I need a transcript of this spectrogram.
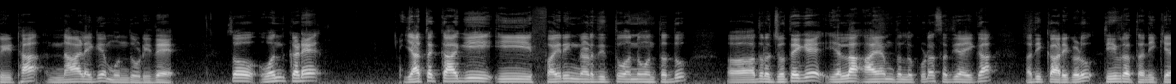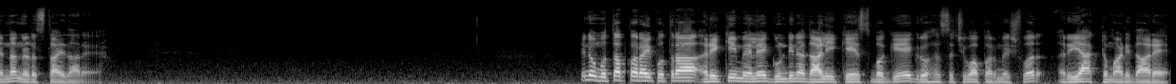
ಪೀಠ ನಾಳೆಗೆ ಮುಂದೂಡಿದೆ. ಸೊ ಒಂದು ಕಡೆ ಯಾತಕ್ಕಾಗಿ ಈ ಫೈರಿಂಗ್ ನಡೆದಿತ್ತು ಅನ್ನುವಂಥದ್ದು ಅದರ ಜೊತೆಗೆ ಎಲ್ಲ ಆಯಾಮದಲ್ಲೂ ಕೂಡ ಸದ್ಯ ಈಗ ಅಧಿಕಾರಿಗಳು ತೀವ್ರ ತನಿಖೆಯನ್ನ ನಡೆಸ್ತಾ ಇದ್ದಾರೆ. ಇನ್ನು ಮುತ್ತಪ್ಪ ರೈ ಪುತ್ರ ರಿಕ್ಕಿ ಮೇಲೆ ಗುಂಡಿನ ದಾಳಿ ಕೇಸ್ ಬಗ್ಗೆ ಗೃಹ ಸಚಿವ ಪರಮೇಶ್ವರ್ ರಿಯಾಕ್ಟ್ ಮಾಡಿದ್ದಾರೆ.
